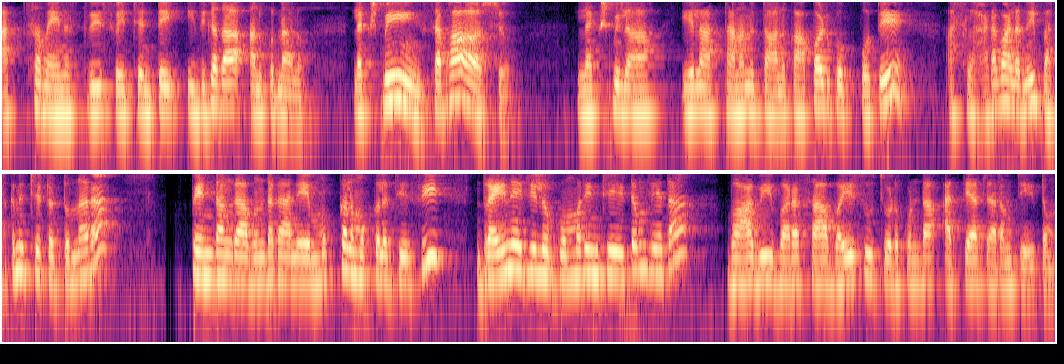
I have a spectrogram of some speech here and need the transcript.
అచ్చమైన స్త్రీ స్వేచ్ఛ అంటే ఇది కదా అనుకున్నాను. లక్ష్మి సభాష్. లక్ష్మిలా ఇలా తనను తాను కాపాడుకోకపోతే అసలు ఆడవాళ్ళని బతకనిచ్చేటట్టున్నారా? పెండంగా ఉండగానే ముక్కలు ముక్కలు చేసి డ్రైనేజీలో గుమ్మరించేయటం లేదా? బావి వరస వయసు చూడకుండా అత్యాచారం చేయటం.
